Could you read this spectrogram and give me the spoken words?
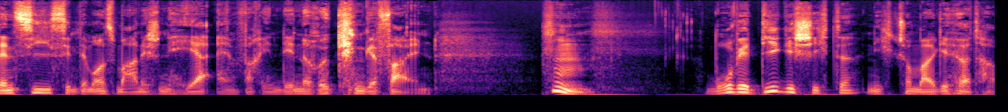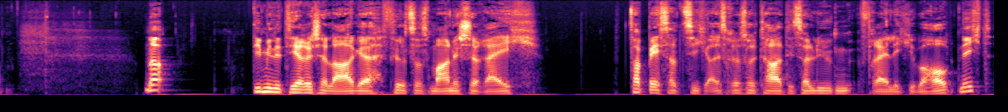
denn sie sind dem osmanischen Heer einfach in den Rücken gefallen. Hm, wo wir die Geschichte nicht schon mal gehört haben. Na, die militärische Lage für das Osmanische Reich verbessert sich als Resultat dieser Lügen freilich überhaupt nicht.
